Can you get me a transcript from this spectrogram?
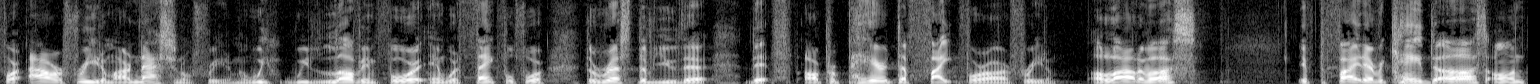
for our freedom, our national freedom. And we, we love him for it, and we're thankful for the rest of you that, that are prepared to fight for our freedom. A lot of us, if the fight ever came to us on,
